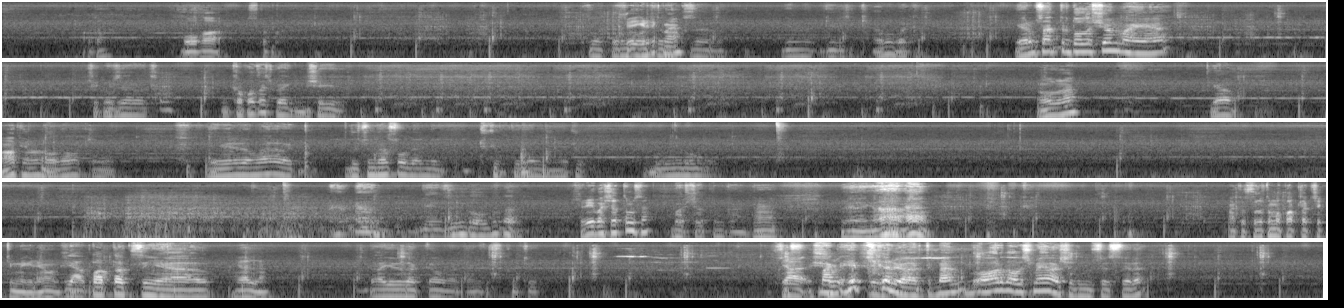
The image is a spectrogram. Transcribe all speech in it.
Oha. Stop. Kulaklarım Şuraya girdik ortadan mi? Kızardı. Girme- girdik ama bak. Yarım saattir dolaşıyorum ben ya. Çekmecelere baksana. Bir kapat aç belki bir şey gelir. Ne oldu lan? Ya Ne yapıyorsun oğlum? babam atacağım ya. Yemin ediyorum var ya bak. Götümden soluyorum da tükürük görüyorum ya çok. Burnum doldu. Benzin doldu da. Süreyi başlattın mı sen? Başlattım kanka. Ha. Kanka suratıma patlatacak gibi geliyor ama bir şey. Ya patlatsın ya. Gel lan. Daha 7 dakika var kanka sıkıntı yok. Ya şu, Bak hep çıkarıyor artık. Ben bu arada alışmaya başladım bu seslere.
